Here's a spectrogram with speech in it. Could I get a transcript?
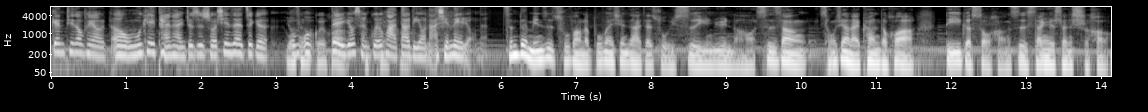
跟听众朋友，呃，我们可以谈谈，就是说现在这个我们规划，对流程规划到底有哪些内容呢？针对明日厨房的部分，现在还在属于试营运的哈。事实上，从现在来看的话，第一个首航是三月三十号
